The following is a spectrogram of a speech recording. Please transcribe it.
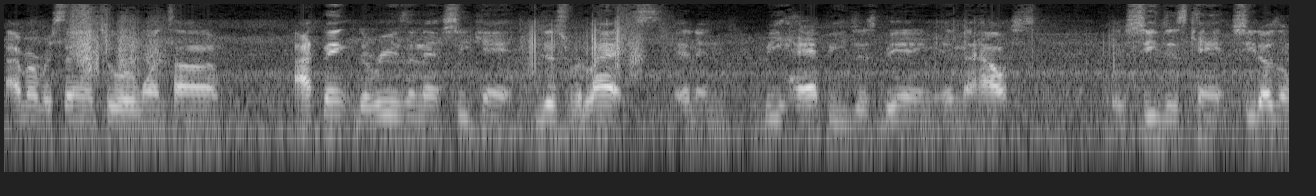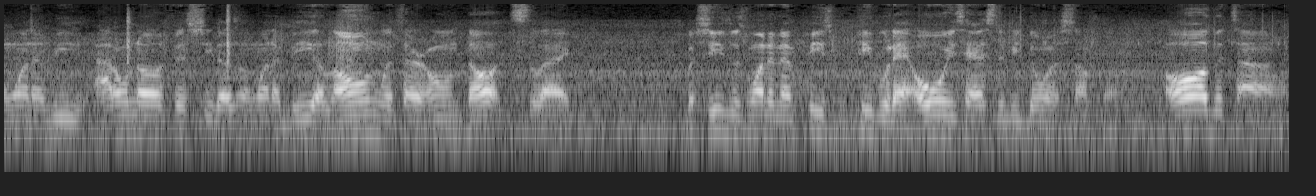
I remember saying to her one time, I think the reason that she can't just relax and then be happy just being in the house is she just can't she doesn't want to be I don't know if it's she doesn't want to be alone with her own thoughts like but she's just one of them people that always has to be doing something all the time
